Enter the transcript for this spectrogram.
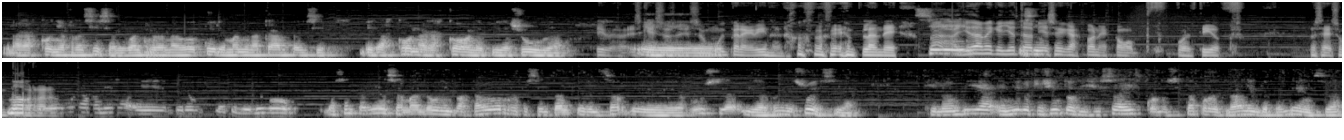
la Gascoña francesa, al igual que Bernadotte, le manda una carta, dice, de Gascón a Gascón, le pide ayuda. Sí, pero es que eso, es eh, muy peregrino, ¿no? en plan de, ah, ayúdame que yo también soy Gascón, es como, pues tío, no sé, es un poco raro. De alguna manera, eh, pero fíjate que luego la Santa Alianza manda un embajador representante del zar de Rusia y del rey de Suecia, que lo envía en 1816, cuando se está por declarar la independencia,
